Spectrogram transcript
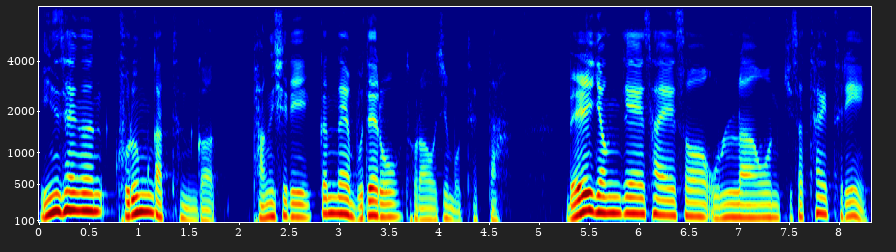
인생은 구름 같은 것. 방실이 끝내 무대로 돌아오지 못했다. 매일경제사에서 올라온 기사 타이틀이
